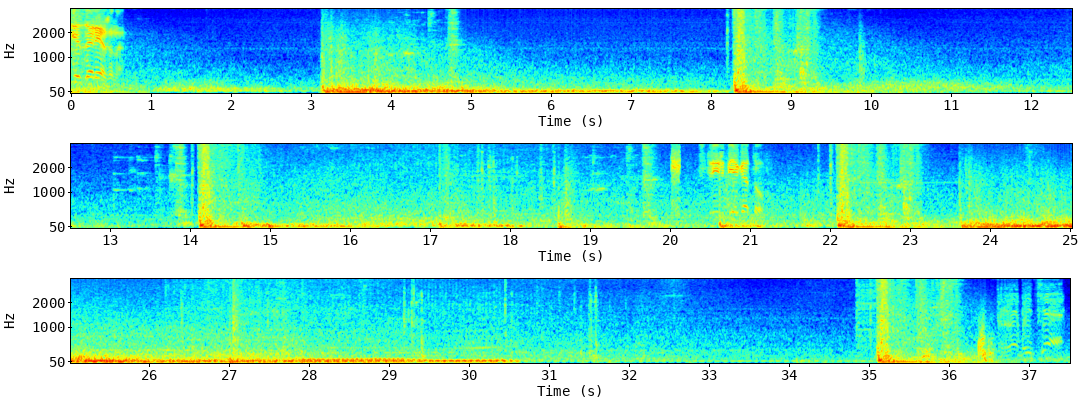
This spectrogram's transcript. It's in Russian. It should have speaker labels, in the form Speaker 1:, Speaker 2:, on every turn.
Speaker 1: Орудие заряжено. К Стрельбе готов.
Speaker 2: Пробиття.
